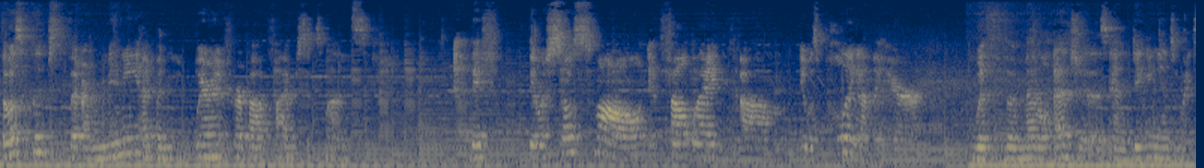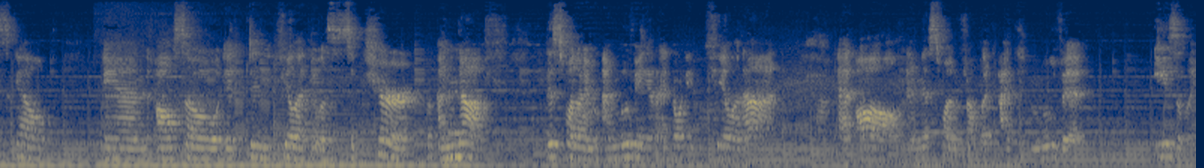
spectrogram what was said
Those clips that are mini, I've been wearing it for about five or six months. They they were so small, it felt like um, it was pulling on the hair with the metal edges and digging into my scalp. And also, it didn't feel like it was secure enough. This one, I'm, I'm moving it, I don't even feel it on at all. And this one felt like I could move it easily,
